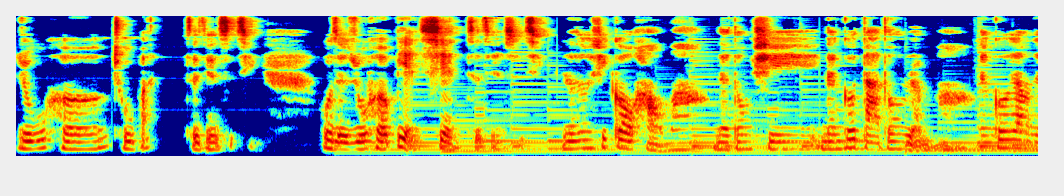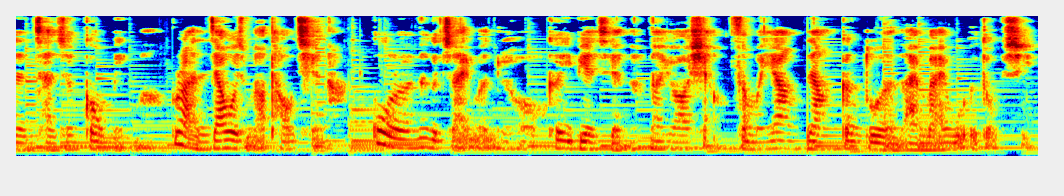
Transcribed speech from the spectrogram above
如何出版这件事情。或者如何变现这件事情，你的东西够好吗？你的东西能够打动人吗？能够让人产生共鸣吗？不然人家为什么要掏钱啊？过了那个窄门之后，可以变现了，那又要想怎么样让更多人来买我的东西，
